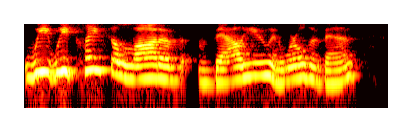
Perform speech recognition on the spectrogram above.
we we place a lot of value in world events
